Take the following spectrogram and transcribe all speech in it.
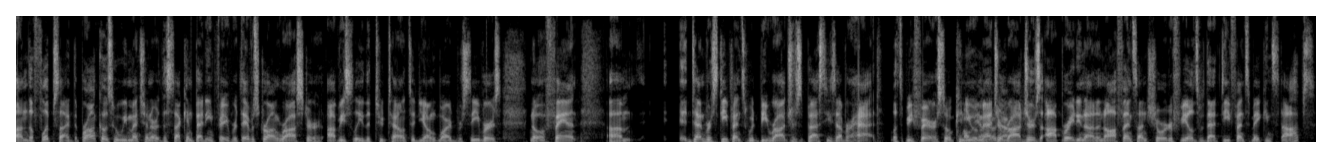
on the flip side, the Broncos, who we mentioned, are the second betting favorite. They have a strong roster. Obviously, the two talented young wide receivers, Noah Fant. Um, Denver's defense would be Rodgers' best he's ever had. Let's be fair. So, can oh, you yeah, imagine no Rodgers operating on an offense on shorter fields with that defense making stops?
